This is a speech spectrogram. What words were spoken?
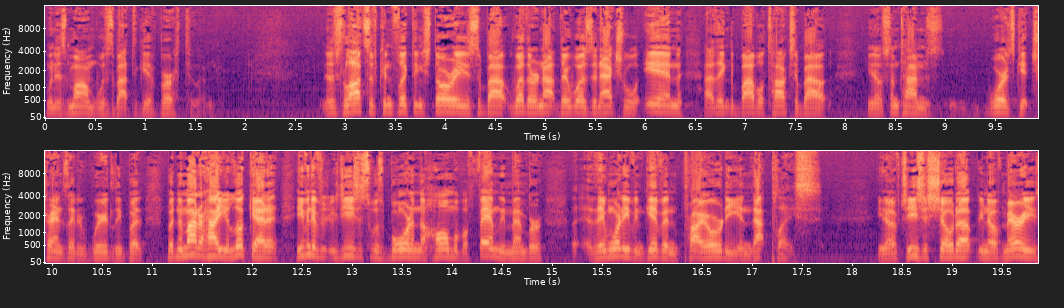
when his mom was about to give birth to him. There's lots of conflicting stories about whether or not there was an actual inn. I think the Bible talks about, you know, sometimes words get translated weirdly, but, but no matter how you look at it, even if Jesus was born in the home of a family member, they weren't even given priority in that place. You know, if Jesus showed up, you know, if Mary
